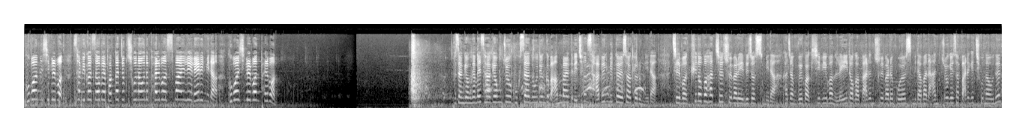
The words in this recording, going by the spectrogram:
9번 11번 3위권 싸움에 바깥쪽 치고 나오는 8번 스마일리 렐입니다. 9번 11번 8번 부산 경남의 사경주 국산 5등급 암말들이 1400m에서 겨룹니다. 7번 퀸오브 하츠 출발이 늦었습니다. 가장 외곽 12번 레이더가 빠른 출발을 보였습니다만 안쪽에서 빠르게 치고 나오는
